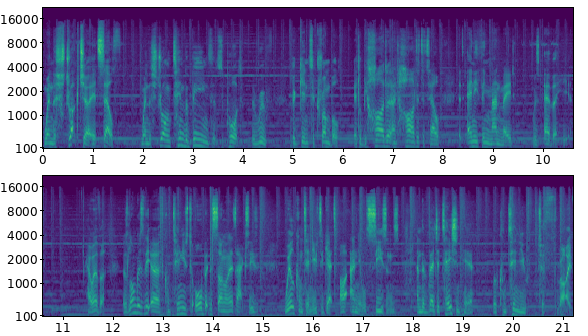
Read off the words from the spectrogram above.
when the structure itself, when the strong timber beams that support the roof begin to crumble, it'll be harder and harder to tell that anything man made was ever here. However, as long as the Earth continues to orbit the Sun on its axis, we'll continue to get our annual seasons, and the vegetation here will continue to thrive.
